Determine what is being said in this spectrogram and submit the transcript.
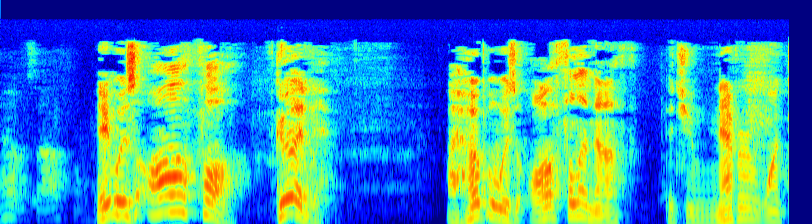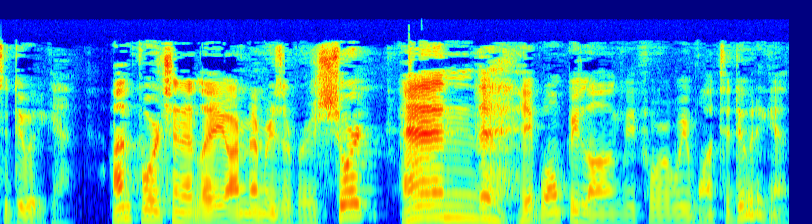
That was awful. It was awful. Good. I hope it was awful enough that you never want to do it again. Unfortunately, our memories are very short, and it won't be long before we want to do it again.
